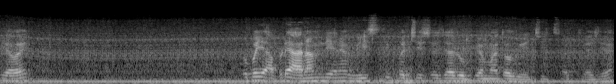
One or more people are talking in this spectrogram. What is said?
કહેવાય. તો ભાઈ આપણે આરામથી એને વીસથી પચીસ હજાર રૂપિયામાં તો વેચી જ શકીએ છીએ.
